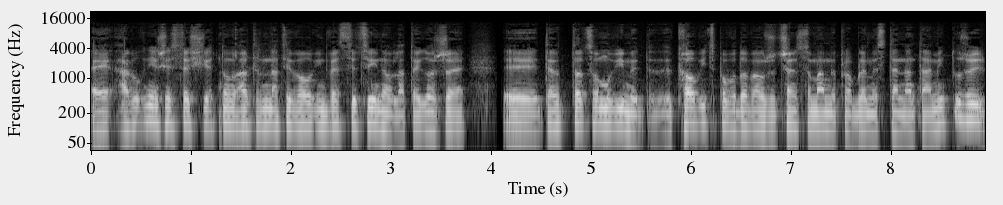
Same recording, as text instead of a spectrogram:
e, a również jest też świetną alternatywą inwestycyjną, dlatego że e, to, to, co mówimy, COVID spowodował, że często mamy problemy z tenantami, którzy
